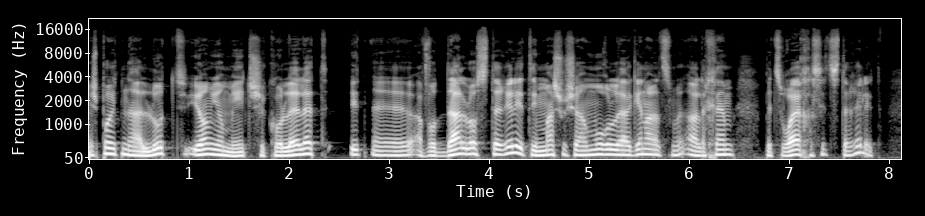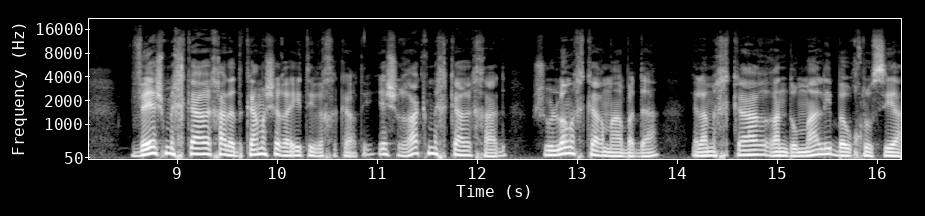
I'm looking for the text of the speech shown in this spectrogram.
יש פה התנהלות יומיומית שכוללת אה, עבודה לא סטרילית עם משהו שאמור להגן על עצמ... עליכם בצורה יחסית סטרילית. ויש מחקר אחד, עד כמה שראיתי וחקרתי, יש רק מחקר אחד שהוא לא מחקר מעבדה, אלא מחקר רנדומלי באוכלוסייה.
